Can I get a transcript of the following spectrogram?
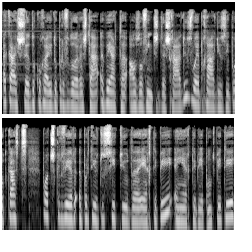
A caixa do correio do provedor está aberta aos ouvintes das rádios, web rádios e podcasts. Pode escrever a partir do sítio da RTP, em rtp.pt,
